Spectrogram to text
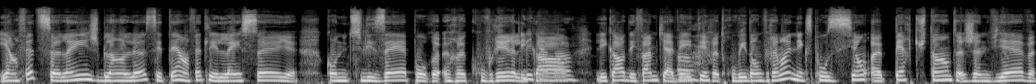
Et en fait, ce linge blanc-là, c'était en fait les linceuils qu'on utilisait pour recouvrir les, corps, les corps des femmes qui avaient ah. été retrouvées. Donc vraiment une exposition euh, percutante, Geneviève,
